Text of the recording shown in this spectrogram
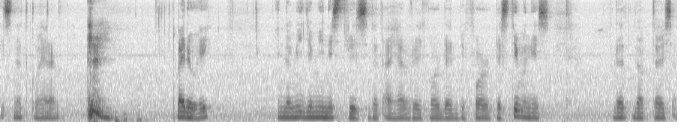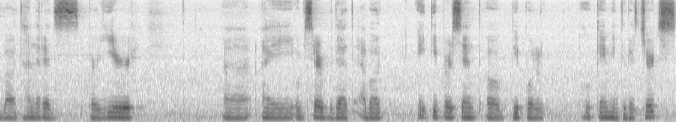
it's not coherent. By the way, in the media ministries that I have recorded before testimonies that baptize about hundreds per year, uh, I observed that about 80% of people who came into the church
